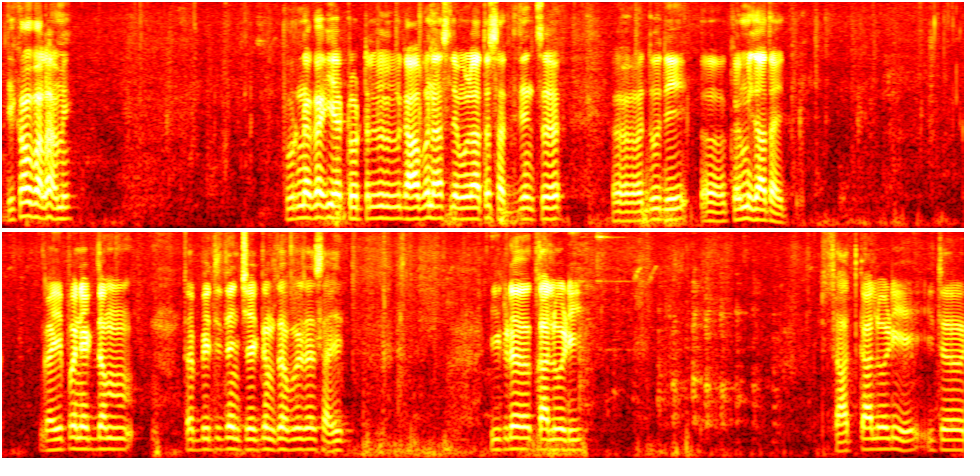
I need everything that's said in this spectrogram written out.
दिखाओ बाला हमें। पूर्ण गाई या टोटल गाभण असल्यामुळं आता सध्या त्यांचं दूध हे कमी जात आहेत. गाई पण एकदम तब्येती त्यांची एकदम जबरदस्त आहेत. इकडं कालवडी. सात कालवडी आहे. इथं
